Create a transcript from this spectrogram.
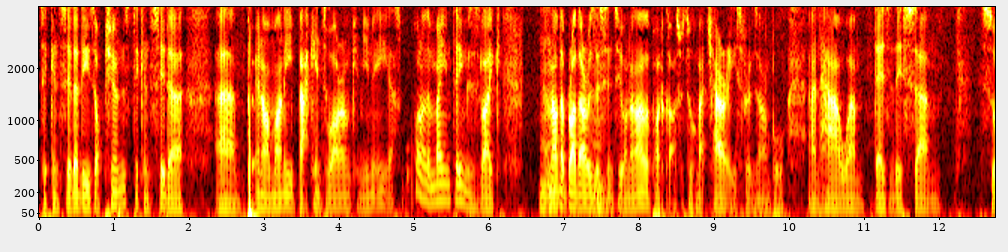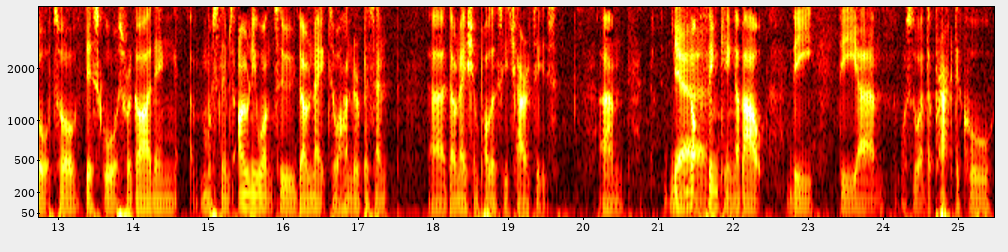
to consider these options, to consider um, putting our money back into our own community. That's one of the main things. Is like another brother I was listening to on another podcast was talking about charities, for example, and how um, there's this um, sort of discourse regarding Muslims only want to donate to 100% uh, donation policy charities. Um, Yeah. not thinking about the the um, what's the word the practical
